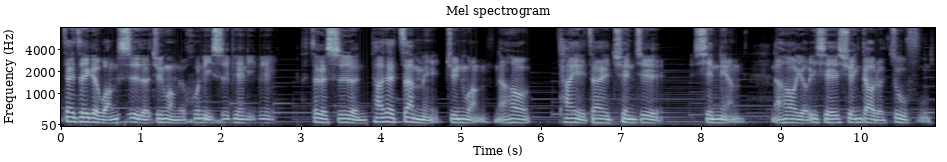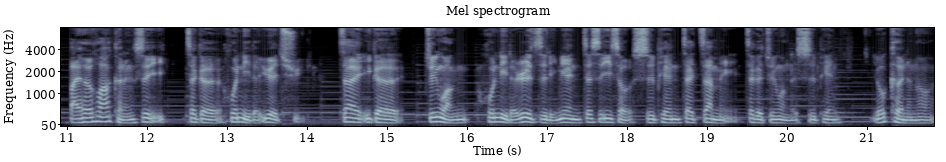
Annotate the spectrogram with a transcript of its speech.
在这个王室的君王的婚礼诗篇里面，这个诗人他在赞美君王，然后。他也在劝诫新娘，然后有一些宣告的祝福。百合花可能是一这个婚礼的乐曲，在一个君王婚礼的日子里面，这是一首诗篇，在赞美这个君王的诗篇。有可能哦，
